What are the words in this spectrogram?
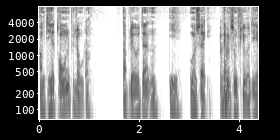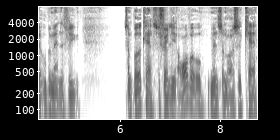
om de her dronepiloter, der bliver uddannet i USA. Mm-hmm. Dem, som flyver de her ubemandede fly, som både kan selvfølgelig overvåge, men som også kan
